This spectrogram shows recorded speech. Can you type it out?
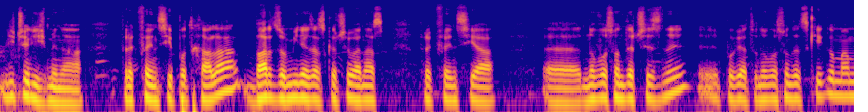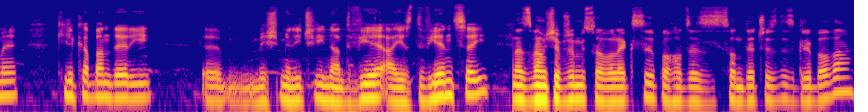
liczyliśmy na frekwencję Podhala. Bardzo mile zaskoczyła nas frekwencja Nowosądeczyzny, e, powiatu nowosądeckiego. Mamy kilka banderii. E, Myśmy liczyli na dwie, a jest więcej. Nazywam się Przemysław Oleksy, pochodzę z Sądeczyzny, z Grybowa.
